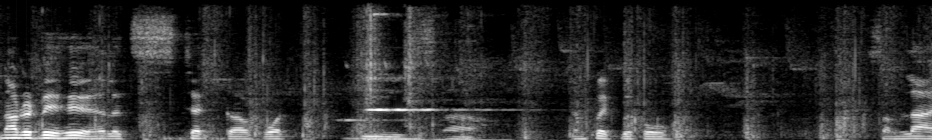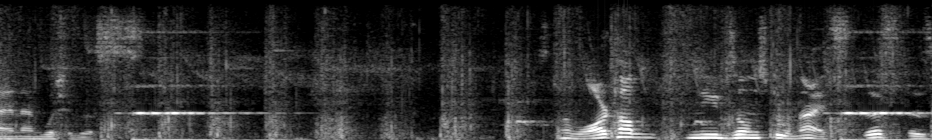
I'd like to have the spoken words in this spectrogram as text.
Now that we're here, let's check out what these quick before some lion ambushes us. A warthog need zones too. Nice. This is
